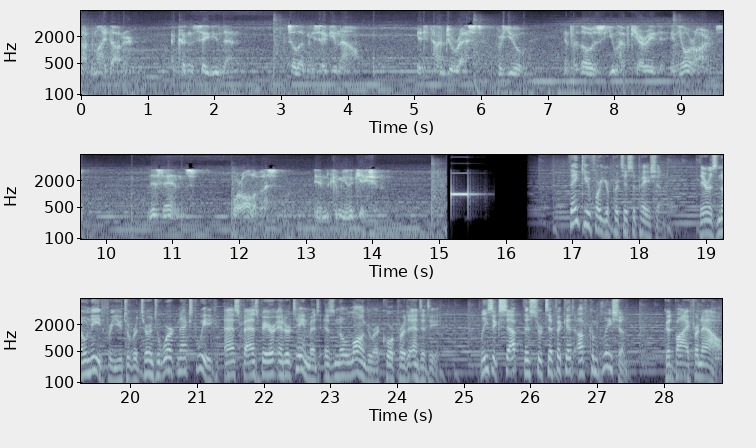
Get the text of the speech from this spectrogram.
Not my daughter. I couldn't save you then. So let me save you now. It's time to rest for you and for those you have carried in your arms. This ends, for all of us, in communication. Thank you for your participation. There is no need for you to return to work next week as Fazbear Entertainment is no longer a corporate entity. Please accept this certificate of completion. Goodbye for now,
